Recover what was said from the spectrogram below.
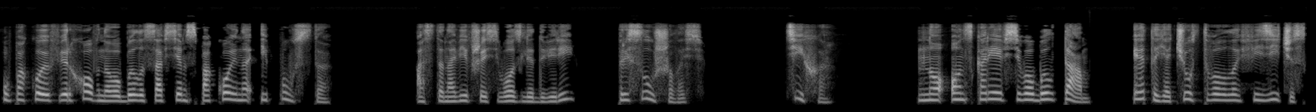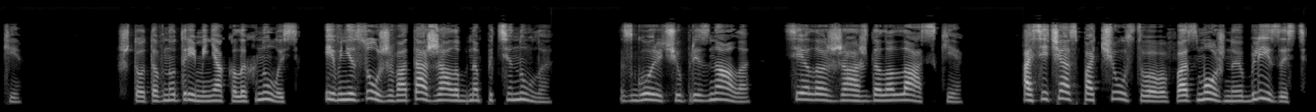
У покоев Верховного было совсем спокойно и пусто. Остановившись возле двери, прислушалась. Тихо. Но он, скорее всего, был там. Это я чувствовала физически. Что-то внутри меня колыхнулось, и внизу живота жалобно потянуло. С горечью признала, тело жаждало ласки. А сейчас, почувствовав возможную близость,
